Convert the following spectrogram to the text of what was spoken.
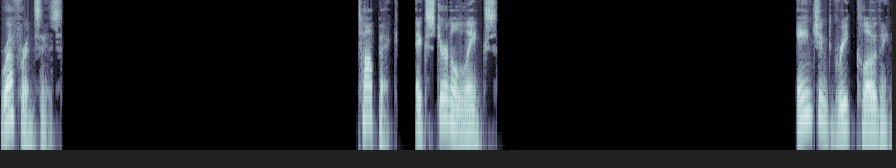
References. External links. Ancient Greek clothing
